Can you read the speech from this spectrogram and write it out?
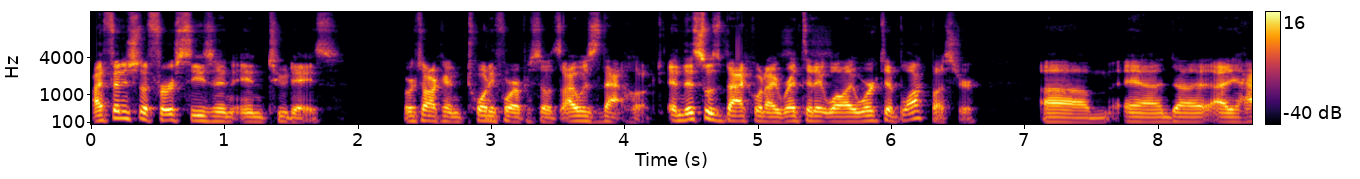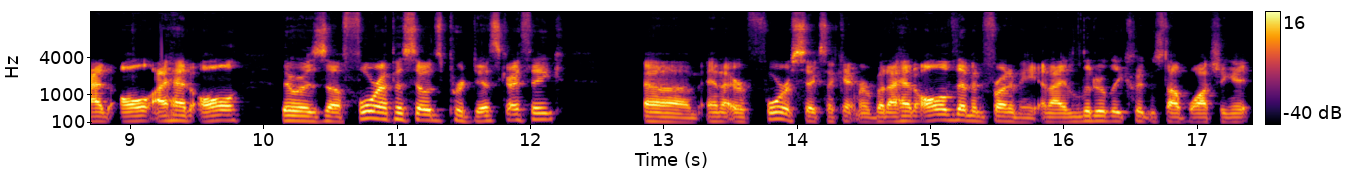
I finished the first season in two days. We're talking 24 episodes. I was that hooked, and this was back when I rented it while I worked at Blockbuster. Um, and uh, I had all. I had all. There was uh, four episodes per disc, I think, um, and or four or six, I can't remember. But I had all of them in front of me, and I literally couldn't stop watching it.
